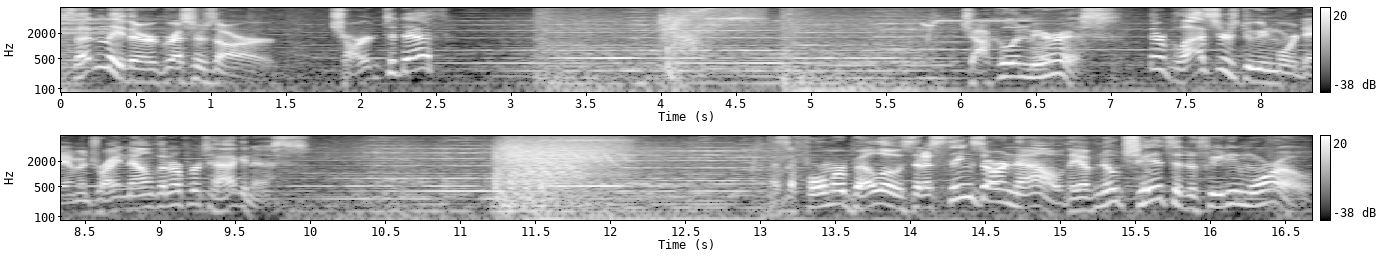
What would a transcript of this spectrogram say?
Suddenly their aggressors are charred to death? Jaco and Merus. Their blaster's doing more damage right now than our protagonists. As the former bellows that as things are now, they have no chance of defeating Moro.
